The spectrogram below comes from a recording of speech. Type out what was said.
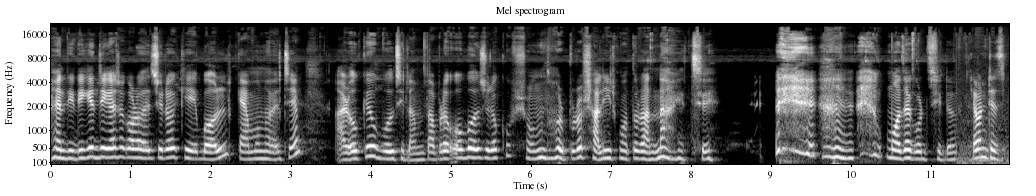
হ্যাঁ দিদিকে জিজ্ঞাসা করা হয়েছিল কে বল, কেমন হয়েছে? আর ওকেও বলছিলাম। তারপরে ও বলছিল খুব সুন্দর, পুরো শালির মতো রান্না হয়েছে। মজা করছিল। কেমন টেস্ট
